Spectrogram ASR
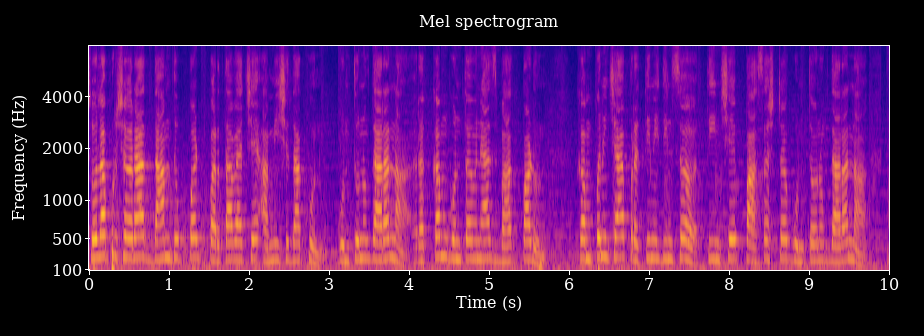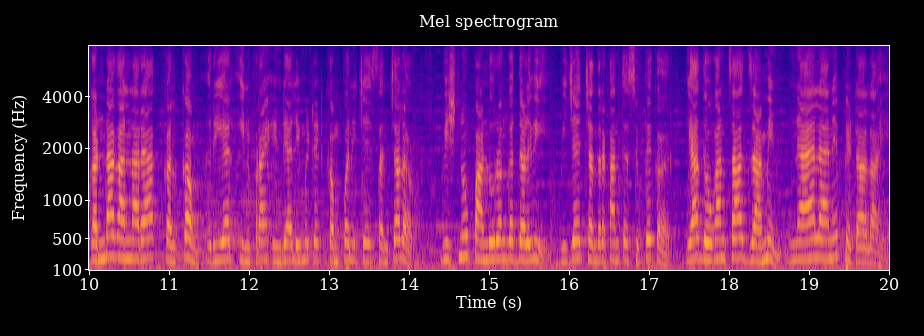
सोलापूर शहरात दामदुप्पट परताव्याचे आमिष दाखवून गुंतवणूकदारांना रक्कम गुंतवण्यास भाग पाडून कंपनीच्या प्रतिनिधींसह तीनशे पासष्ट गुंतवणूकदारांना गंडा घालणाऱ्या Kalkam real infra India limited कंपनीचे संचालक विष्णू पांडुरंग दळवी विजय चंद्रकांत सुपेकर या दोघांचा जामीन न्यायालयाने फेटाळला आहे.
